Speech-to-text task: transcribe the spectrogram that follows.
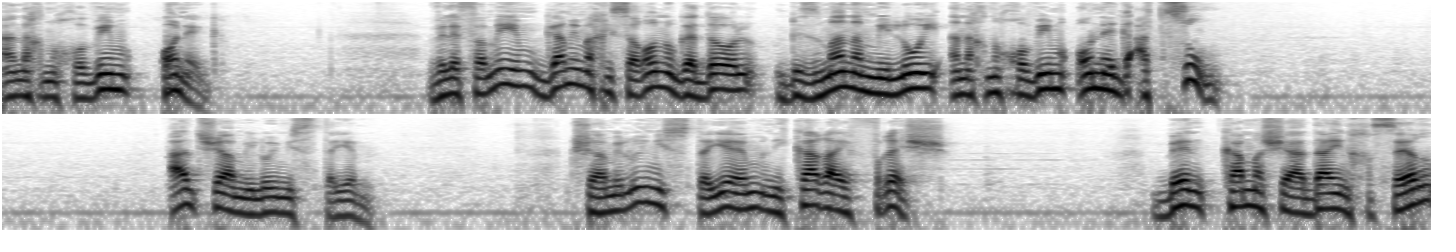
אנחנו חווים עונג. ולפעמים, גם אם החיסרון הוא גדול, בזמן המילוי אנחנו חווים עונג עצום. עד שהמילוי מסתיים. כשהמילוי מסתיים, ניכר ההפרש בין כמה שעדיין חסר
